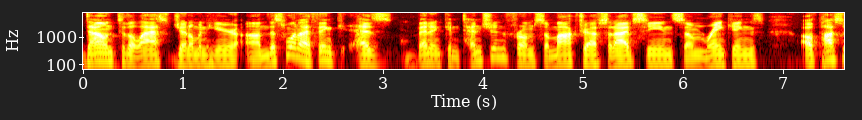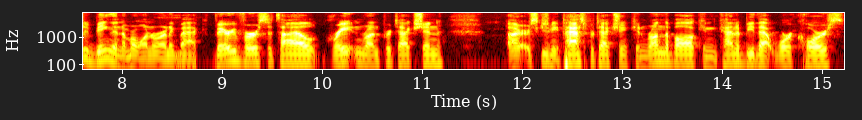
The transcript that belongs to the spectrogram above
down to the last gentleman here. Um, this one I think has been in contention from some mock drafts that I've seen, some rankings of possibly being the number one running back. Very versatile, great in run protection or excuse me, pass protection, can run the ball, can kind of be that workhorse.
